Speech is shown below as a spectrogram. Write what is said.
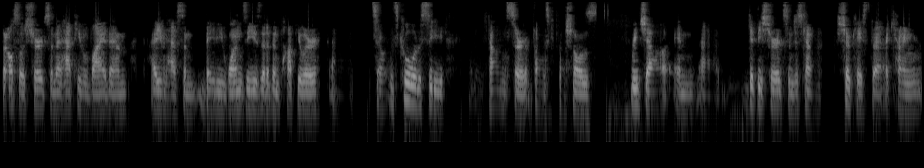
but also shirts and then have people buy them. I even have some baby onesies that have been popular. So it's cool to see accountants or finance professionals reach out and uh, get these shirts and just kind of showcase the accounting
